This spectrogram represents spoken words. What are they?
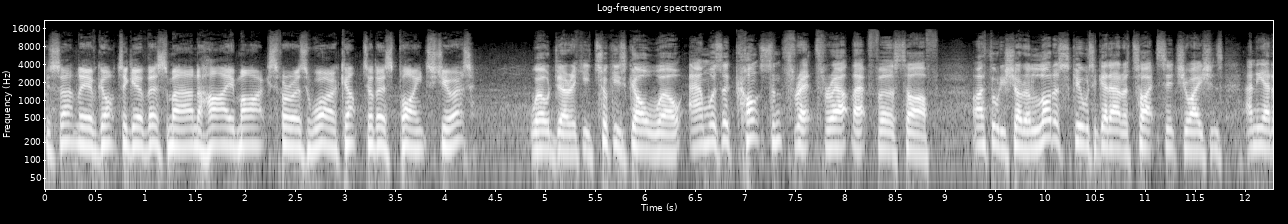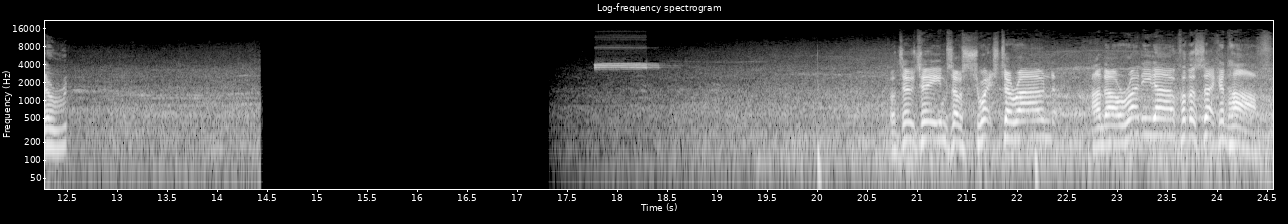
You certainly have got to give this man high marks for his work up to this point, Stuart. Well, Derek, he took his goal well and was a constant threat throughout that first half. I thought he showed a lot of skill to get out of tight situations and he had a... The two teams have switched around and are ready now for the second half.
